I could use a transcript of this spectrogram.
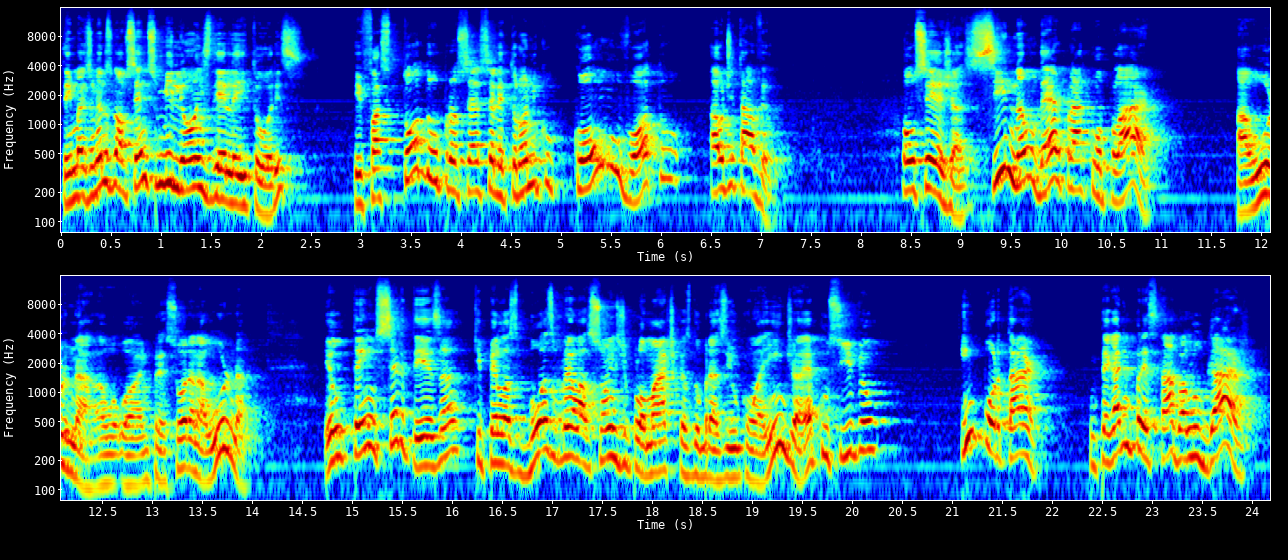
tem mais ou menos 900 milhões de eleitores e faz todo o processo eletrônico com o voto auditável. Ou seja, se não der para acoplar a urna, a impressora na urna, eu tenho certeza que pelas boas relações diplomáticas do Brasil com a Índia é possível importar, pegar emprestado, alugar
